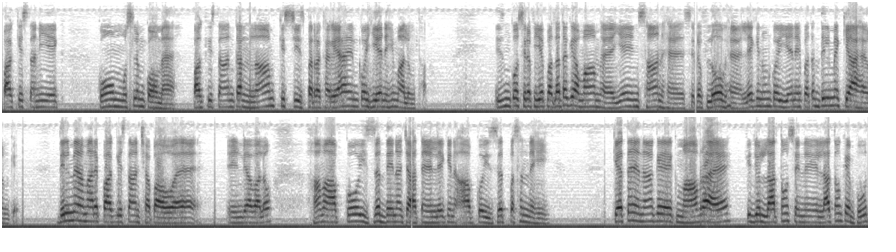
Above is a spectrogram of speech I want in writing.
پاکستانی ایک قوم، مسلم قوم ہے۔ پاکستان کا نام کس چیز پر رکھا گیا ہے، ان کو یہ نہیں معلوم تھا۔ ان کو صرف یہ پتا تھا کہ عوام ہے، یہ انسان ہے، صرف لوگ ہیں۔ لیکن ان کو یہ نہیں پتا دل میں کیا ہے ان کے۔ دل میں ہمارے پاکستان چھپا ہوا ہے۔ انڈیا والوں ہم آپ کو عزت دینا چاہتے ہیں، لیکن آپ کو عزت پسند نہیں۔ کہتے ہیں نا کہ ایک محاورہ ہے کہ جو لاتوں سے لاتوں کے بھوت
